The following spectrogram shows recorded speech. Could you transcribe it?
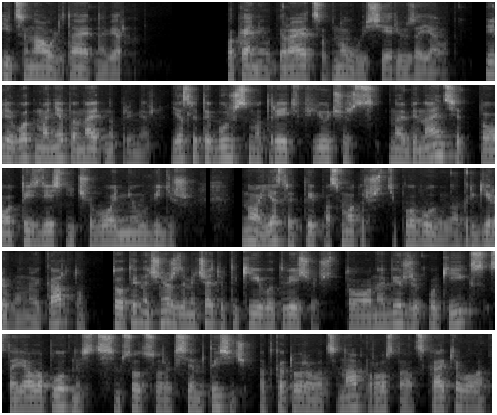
и цена улетает наверх, пока не упирается в новую серию заявок. Или вот монета Night, например. Если ты будешь смотреть фьючерс на Binance, то ты здесь ничего не увидишь. Но если ты посмотришь тепловую агрегированную карту, то ты начнешь замечать вот такие вот вещи, что на бирже OKX стояла плотность 747 тысяч, от которого цена просто отскакивала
